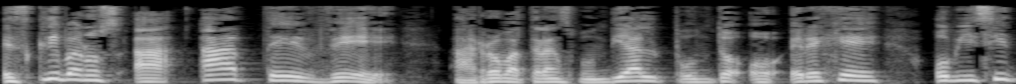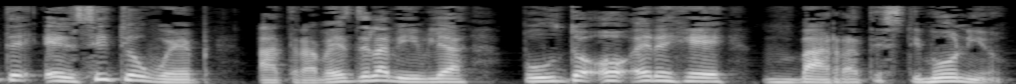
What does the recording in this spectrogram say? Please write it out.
escríbanos a atv@transmundial.org o visite el sitio web a través de la Biblia.org barra testimonio.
